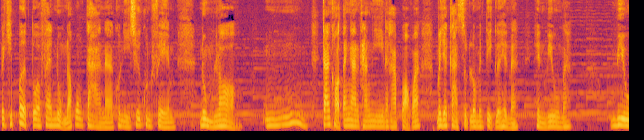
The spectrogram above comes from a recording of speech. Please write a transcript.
เป็นคลิปเปิดตัวแฟนหนุ่มนอกวงการนะ คนนี้ชื่อคุณเฟม หนุ่มหล่ออืมการขอแต่งงานครั้งนี้นะครับ บอกว่าบรรยากาศสุดโรแมนติกเลยเห็นไหมเห็นวิวไหมวิว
